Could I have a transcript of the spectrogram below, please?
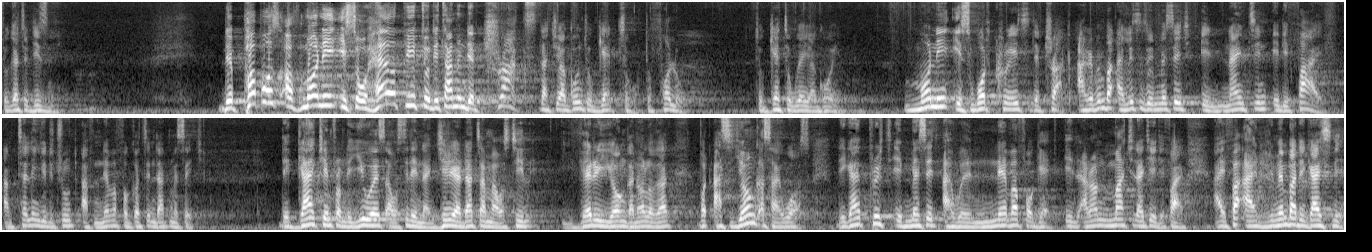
to get to Disney. Mm-hmm. The purpose of money is to help you to determine the tracks that you are going to get to, to follow, to get to where you're going. Money is what creates the track. I remember I listened to a message in 1985. I'm telling you the truth, I've never forgotten that message. The guy came from the US. I was still in Nigeria at that time. I was still very young and all of that. But as young as I was, the guy preached a message I will never forget in around March 1985. I, I remember the guy's name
